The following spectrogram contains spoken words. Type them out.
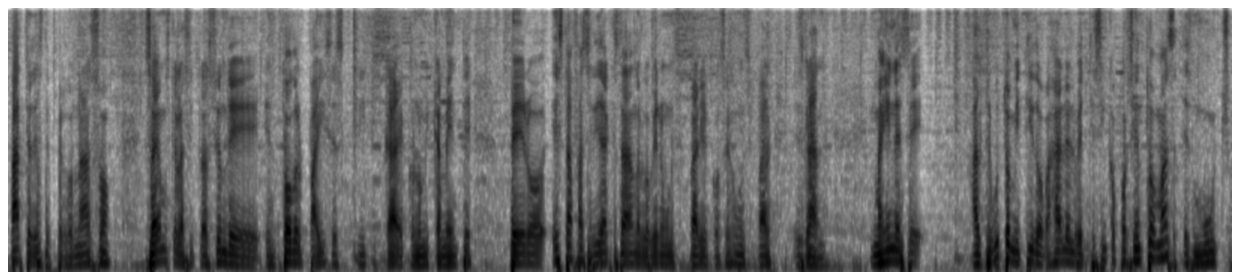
parte de este perdonazo. Sabemos que la situación de en todo el país es crítica económicamente, pero esta facilidad que está dando el gobierno municipal y el consejo municipal es grande. Imagínense, al tributo emitido bajarle el 25% más es mucho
